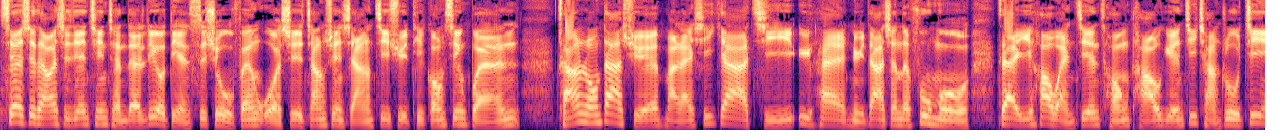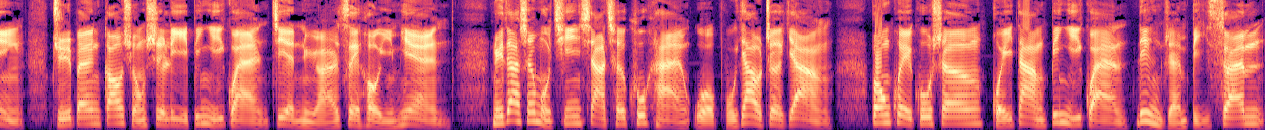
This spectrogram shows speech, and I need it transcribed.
现在是台湾时间清晨的六点四十五分，我是张顺祥，继续提供新闻。长荣大学马来西亚籍遇害女大生的父母，在一号晚间从桃园机场入境，直奔高雄市立殡仪馆见女儿最后一面。女大生母亲下车哭喊：“我不要这样！”崩溃哭声回荡殡仪馆，令人鼻酸。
